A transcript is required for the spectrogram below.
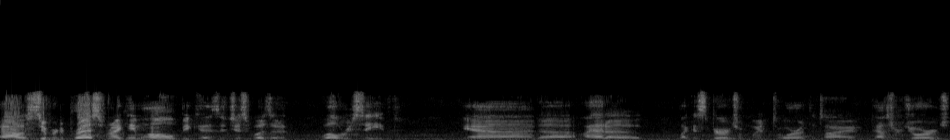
I was super depressed when I came home because it just wasn't well received. And uh, I had a like a spiritual mentor at the time, Pastor George,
